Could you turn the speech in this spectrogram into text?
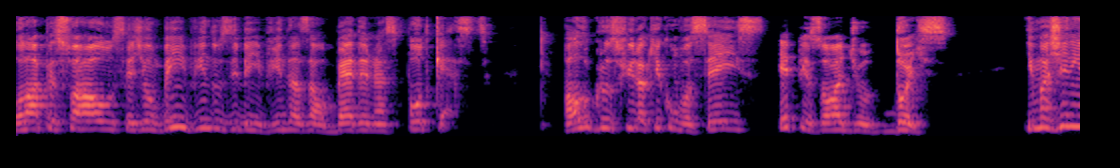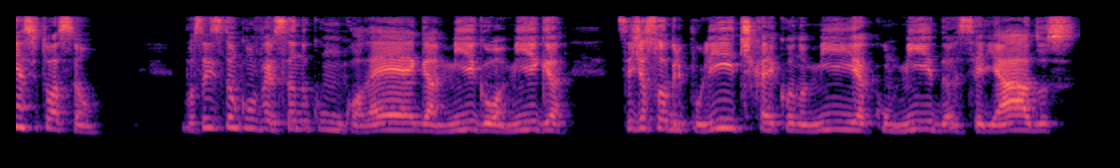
Olá, pessoal, sejam bem-vindos e bem-vindas ao Betterness Podcast. Paulo Cruz Filho aqui com vocês, episódio 2. Imaginem a situação. Vocês estão conversando com um colega, amigo ou amiga, seja sobre política, economia, comida, seriados,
